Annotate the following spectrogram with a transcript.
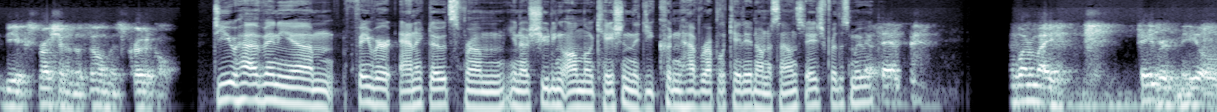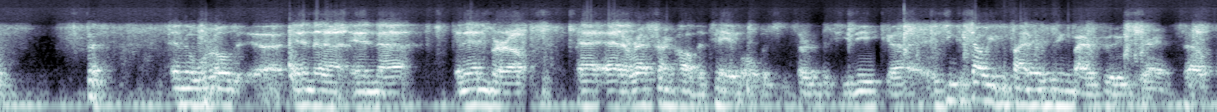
the expression of the film is critical. Do you have any um, favorite anecdotes from you know shooting on location that you couldn't have replicated on a soundstage for this movie? One of my favorite meals in the world uh, in uh, in uh, in Edinburgh at, at, a restaurant called The Table, which is sort of this unique. Uh, as you can tell, we can find everything by our food experience. So,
